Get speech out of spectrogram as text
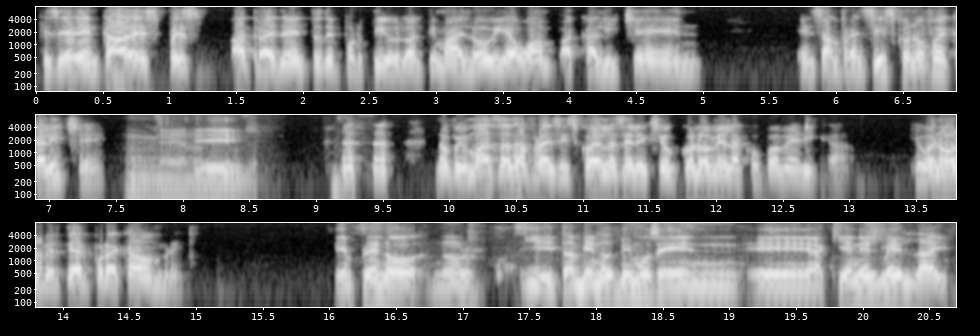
que se ven cada vez pues a través de eventos deportivos. La última vez lo vi a, Juan, a Caliche en, en San Francisco, ¿no fue Caliche? Mm, ya, ya no Sí. Nos fuimos hasta San Francisco de la Selección Colombia en la Copa América. Qué bueno Ah. volverte a ver por acá, hombre. Siempre nos, nos y también nos vimos en eh, aquí en el MedLife,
